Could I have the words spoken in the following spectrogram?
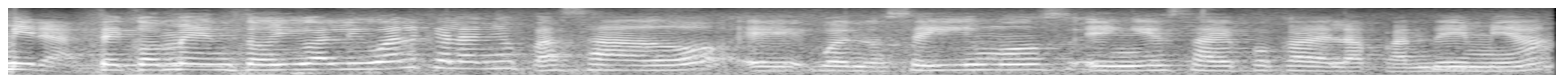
Mira, te comento, igual, igual que el año pasado, eh, bueno, seguimos en esa época de la pandemia,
